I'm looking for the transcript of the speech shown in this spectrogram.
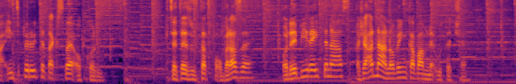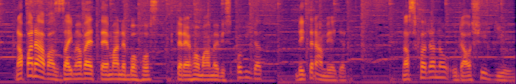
a inspirujte tak své okolí. Chcete zůstat v obraze? Odebírejte nás a žádná novinka vám neuteče. Napadá vás zajímavé téma nebo host, kterého máme vyspovídat? Dejte nám vědět. Naschledanou u dalších dílů.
